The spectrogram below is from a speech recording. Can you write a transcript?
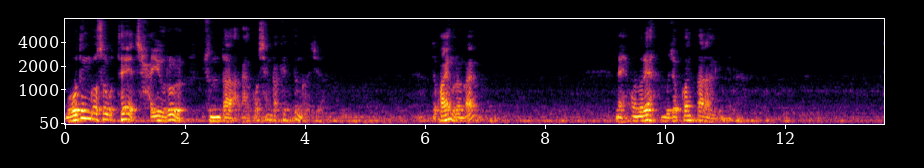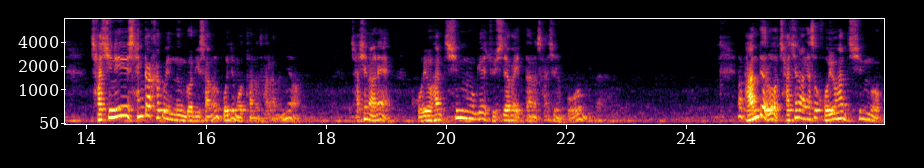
모든 것으로부터의 자유를 준다라고 생각했던 거죠. 과연 그런가요? 네, 오늘의 무조건 따라하기입니다. 자신이 생각하고 있는 것 이상을 보지 못하는 사람은요, 자신 안에 고요한 침묵의 주시자가 있다는 사실을 모릅니다. 반대로 자신 안에서 고요한 침묵,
